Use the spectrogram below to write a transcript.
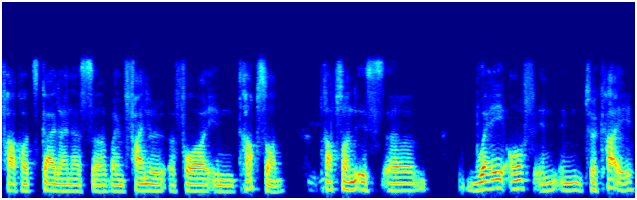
Fraport Skyliners äh, beim Final Four in Trabzon. Mhm. Trabzon ist äh, way off in, in Türkei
